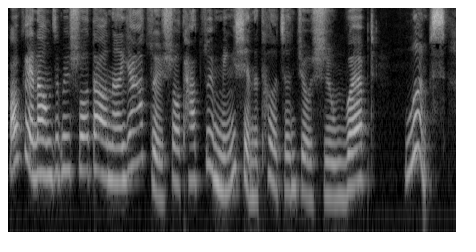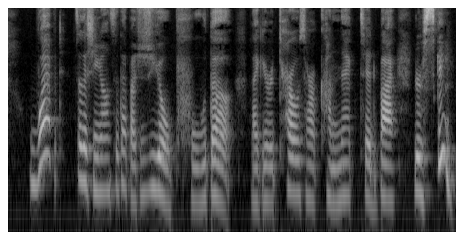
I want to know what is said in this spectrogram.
OK，那我们这边说到呢，鸭嘴兽它最明显的特征就是 webbed limbs。Webbed 这个形容词代表就是有蹼的，like your toes are connected by your skin。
